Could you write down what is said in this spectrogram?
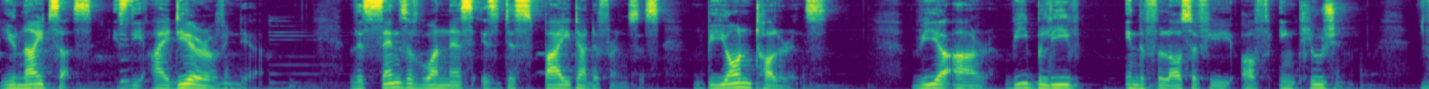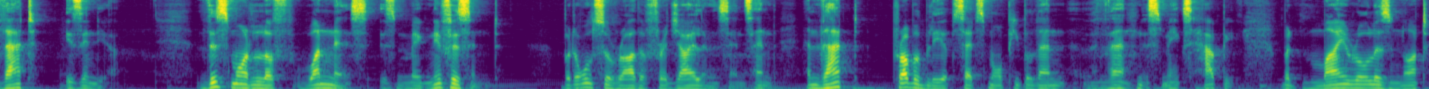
unites us is the idea of India. The sense of oneness is despite our differences, beyond tolerance. We are we believe in the philosophy of inclusion. That is India. This model of oneness is magnificent, but also rather fragile in a sense, and, and that probably upsets more people than, than this makes happy. But my role is not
